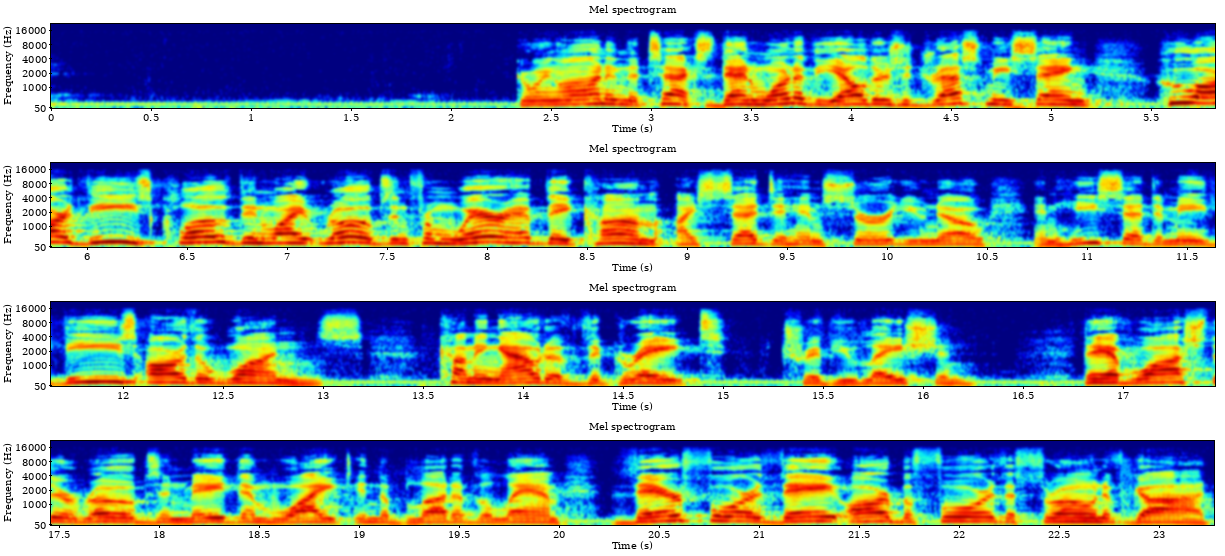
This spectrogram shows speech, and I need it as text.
Going on in the text, then one of the elders addressed me, saying, who are these clothed in white robes, and from where have they come? I said to him, Sir, you know. And he said to me, These are the ones coming out of the great tribulation. They have washed their robes and made them white in the blood of the Lamb. Therefore, they are before the throne of God.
